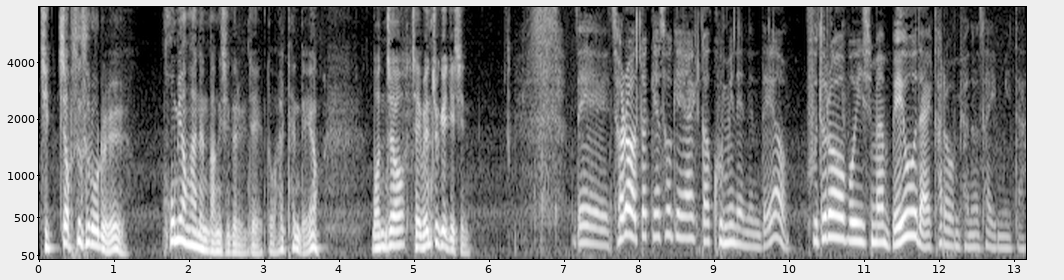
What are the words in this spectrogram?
직접 스스로를 호명하는 방식을 이제 또 할 텐데요. 먼저 제 왼쪽에 계신 네, 저를 어떻게 소개해야 할까 고민했는데요. 부드러워 보이지만 매우 날카로운 변호사입니다.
